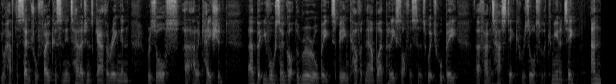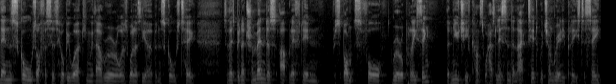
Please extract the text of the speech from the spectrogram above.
you'll have the central focus and intelligence gathering and resource uh, allocation, uh, but you've also got the rural beats being covered now by police officers, which will be a fantastic resource for the community, and then the schools officers who'll be working with our rural as well as the urban schools too. So there's been a tremendous uplift in response for rural policing. The new Chief Constable has listened and acted, which I'm really pleased to see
